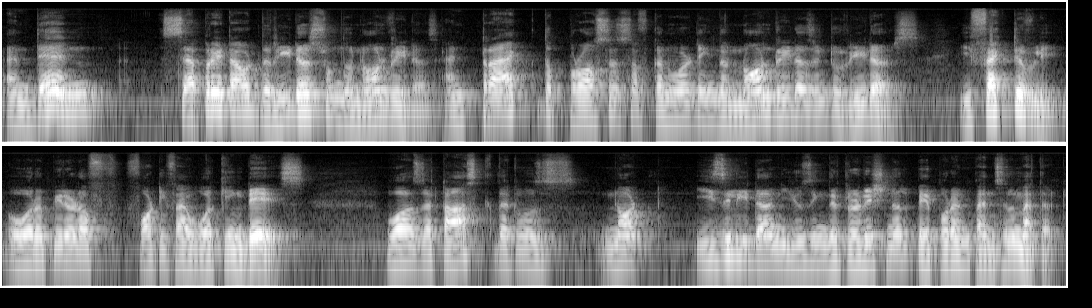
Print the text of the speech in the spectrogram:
and then separate out the readers from the non readers and track the process of converting the non readers into readers effectively over a period of 45 working days was a task that was not easily done using the traditional paper and pencil method.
